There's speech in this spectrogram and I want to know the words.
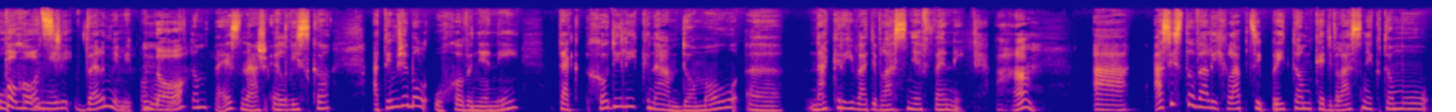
uchovnili, veľmi mi pomohol no. v tom pes, náš Elvisko. A tým, že bol uchovnený, tak chodili k nám domov e, nakrývať vlastne feny. Aha. A asistovali chlapci pri tom, keď vlastne k tomu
